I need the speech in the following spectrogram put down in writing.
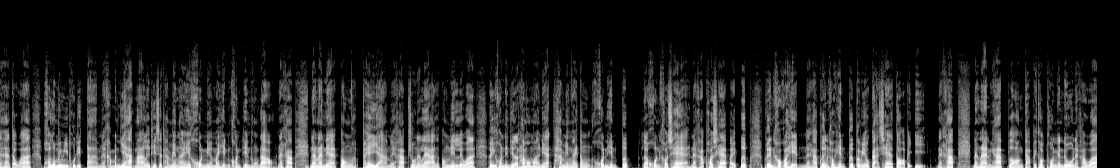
นะฮะแต่ว่าพอเราไม่มีผู้ติดตามนะครับมันยากมากเลยที่จะทำยังไงให้คนเนี่ยมาเห็นคอนเทนต์ของเรานะครับดังนั้นเนี่ยต้องพยายามเลยครับ ช่วงแรกๆอาจจะต้องเน้นเลยว่าเฮ้ยคอนเทนต์ที่เราทำออกมาเนี่ยทำยังไงต้องคนเห็นปุ๊บแล้วคนเขาแชร์นะครับ พอแชร์ไปปุ๊บ เพื่อนเขาก็เห็นนะครับ เพื่อนเขาเห็นปุ๊บก็มีโอกาสแชร์ต่อไปอีกนะครับ ดังนั้นครับลองกลับไปทบทวนกันดูนะครับว่า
